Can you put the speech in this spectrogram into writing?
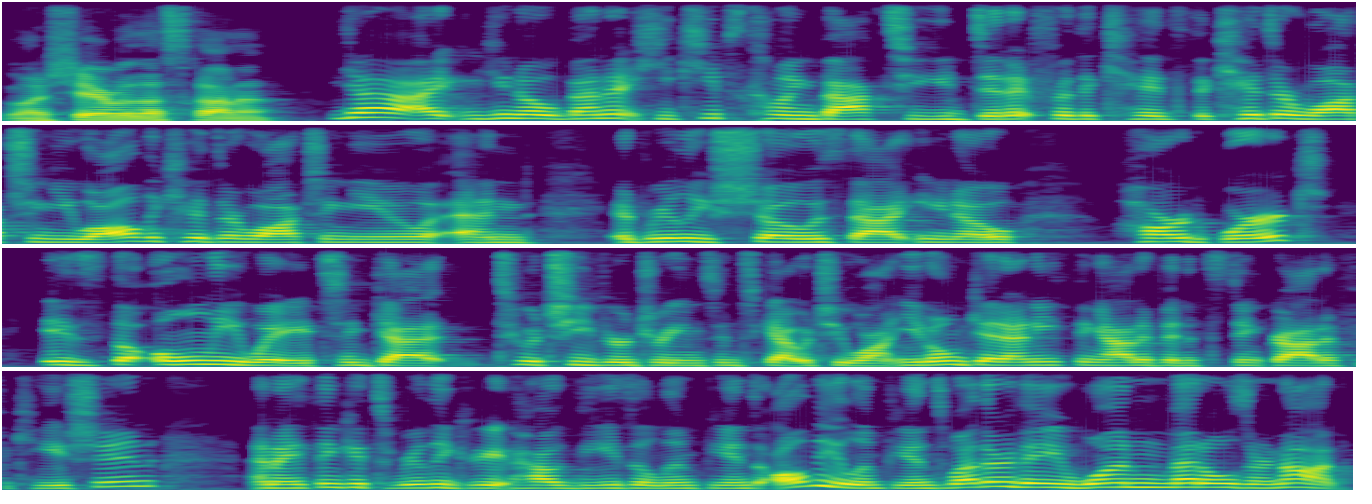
you want to share with us, Hannah? Yeah, I, you know, Bennett, he keeps coming back to you did it for the kids. The kids are watching you. All the kids are watching you, and it really shows that you know hard work is the only way to get to achieve your dreams and to get what you want. You don't get anything out of instant gratification. And I think it's really great how these Olympians, all the Olympians, whether they won medals or not,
